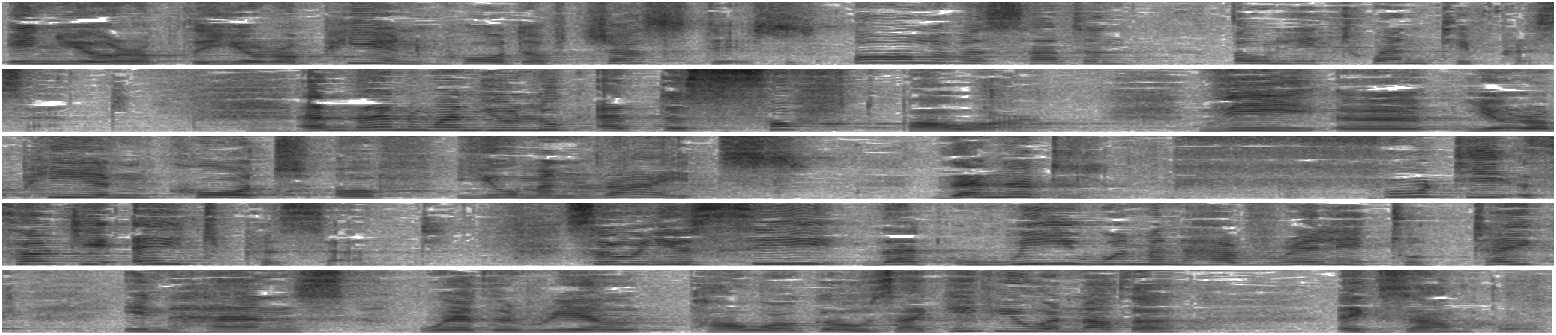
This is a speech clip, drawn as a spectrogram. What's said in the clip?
in Europe, the European Court of Justice, all of a sudden only 20 percent. And then when you look at the soft power, the uh, European Court of Human Rights, then at 40, 38%. So you see that we women have really to take in hands where the real power goes. I give you another example.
